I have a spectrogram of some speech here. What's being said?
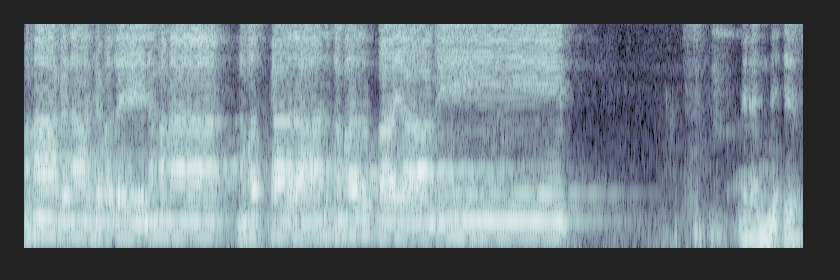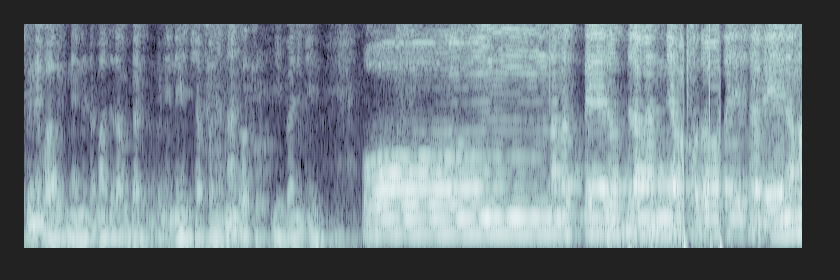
महागणाधिपतये नमः नमस्कारान् समर्पयामि మీరు అన్ని చేసుకుని వాళ్ళకి నేను మధ్య అవకాశం. నేనేం చెప్పనన్నా. ఈ పని మీద ఓం నమస్తే రుద్రమన్యవదోదయశవే నమ.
